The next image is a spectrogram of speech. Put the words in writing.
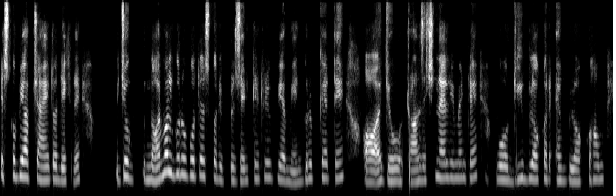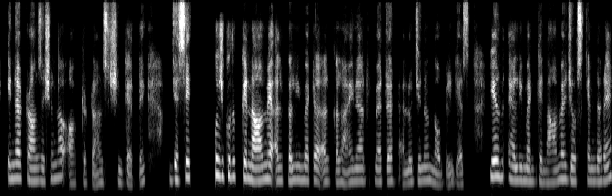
اس کو بھی آپ چاہیں تو دیکھ لیں جو نارمل گروپ ہوتا ہے اس کو ریپرزینٹیو یا مین گروپ کہتے ہیں اور جو ٹرانزیکشن ایلیمنٹ ہے وہ ڈی بلاک اور ایف بلاک کو ہم انر ٹرانزیکشن اور آفٹر ٹرانزیکشن کہتے ہیں جیسے کچھ گروپ کے نام ہے الکلی میٹر الکلائنر میٹر، ہیلوجن اور نوبل گیس۔ یہ ایلیمنٹ کے نام ہے جو اس کے اندر ہیں۔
